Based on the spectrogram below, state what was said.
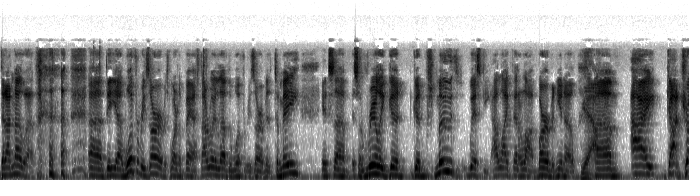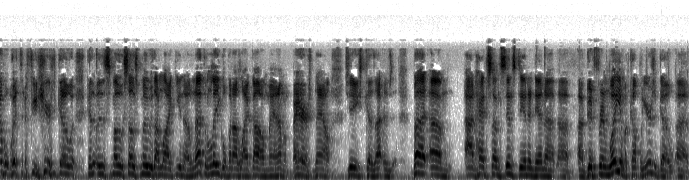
that I know of. uh, the uh, Woodford Reserve is one of the best. I really love the Woodford Reserve. It, to me, it's uh, it's a really good good smooth whiskey. I like that a lot. Bourbon, you know. Yeah. Um, I got in trouble with it a few years ago because it was so, so smooth. I'm like, you know, nothing legal, but I was like, oh man, I'm embarrassed now. Jeez, because I was, but um, I'd had some since then, and then uh, uh, a good friend William a couple years ago uh,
